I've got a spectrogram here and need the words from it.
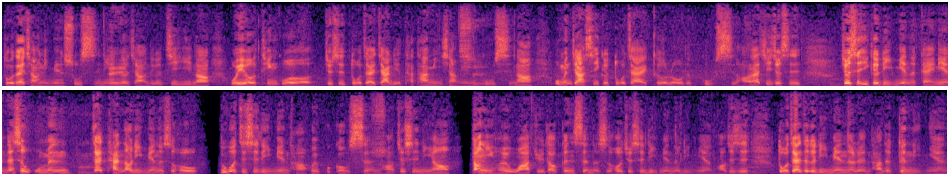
躲在墙里面数十年的这样的一个记忆。那我也有听过，就是躲在家里的榻榻米下面的故事。那我们家是一个躲在阁楼的故事，哈，那其实就是就是一个里面的概念。但是我们在谈到里面的时候。如果只是里面，它会不够深哈。就是你要，当你会挖掘到更深的时候，就是里面的里面哈。就是躲在这个里面的人，他的更里面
